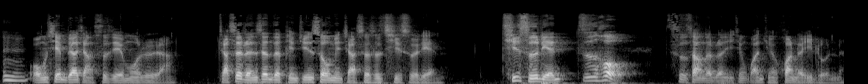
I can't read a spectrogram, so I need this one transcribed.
嗯，我们先不要讲世界末日啊。假设人生的平均寿命假设是七十年，七十年之后，世上的人已经完全换了一轮了。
